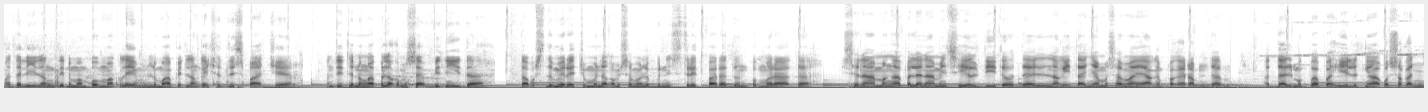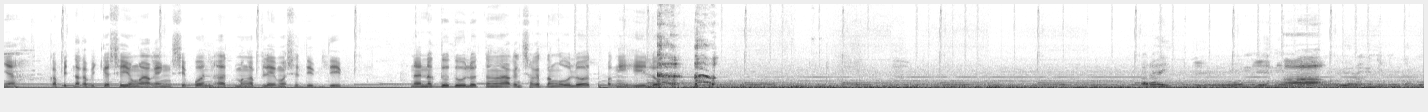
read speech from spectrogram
madali lang din naman po maklaim, lumapit lang kayo sa dispatcher. Nandito na nga pala kami sa Avenida. Tapos dumiretso muna kami sa Malabon Street para doon Isinama nga pala namin si Hill dito dahil nakita niya masama yung aking pakiramdam. At dahil magpapahilot nga ako sa kanya, kapit na kapit kasi yung aking sipon at mga plemo sa dibdib na nagdudulot ng aking sakit ng ulo at pangihilo. Aray! Yun. Yan yung Ah. oh, yun ang iniinda mo.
